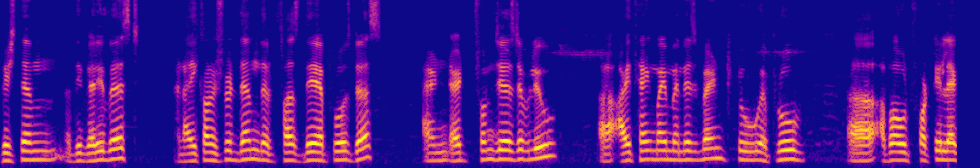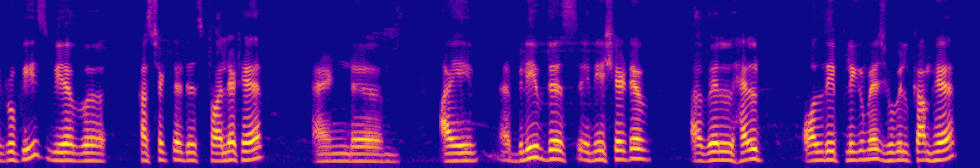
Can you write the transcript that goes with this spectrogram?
wish them the very best and i congratulate them that first they approached us and at, from jsw uh, i thank my management to approve uh, about 40 lakh rupees. We have uh, constructed this toilet here. And um, i uh, believe this initiative uh, will help all the pilgrimage who will come here.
